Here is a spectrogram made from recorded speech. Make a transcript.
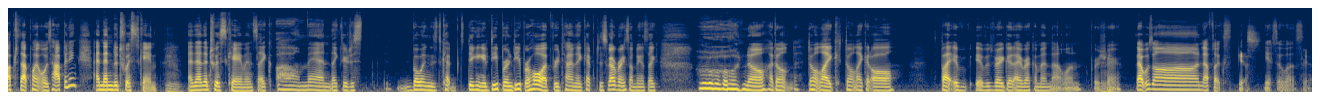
up to that point what was happening, and then the twist came. mhm. And then the twist came, and it's like, oh man, like they're just Boeing kept digging a deeper and deeper hole every time they kept discovering something. It's like, oh no, I don't don't like don't like it all. But it it was very good. I recommend that one for Mhm. sure. That was on Netflix. yes, Yes, it was. Yeah.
